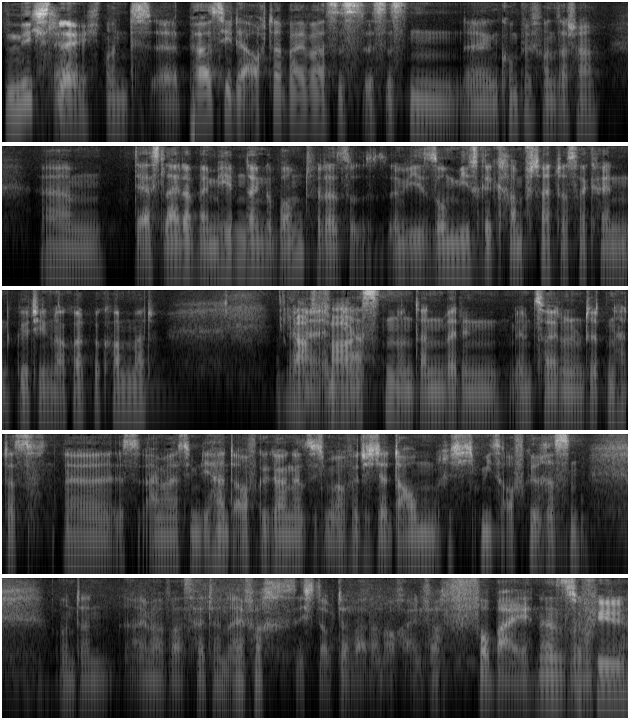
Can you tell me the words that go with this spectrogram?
Nicht schlecht. ja, und äh, Percy, der auch dabei war, es ist, es ist ein, äh, ein Kumpel von Sascha. Ähm, der ist leider beim Heben dann gebombt, weil er so, irgendwie so mies gekrampft hat, dass er keinen gültigen Knockout bekommen hat. Ah, äh, Im ersten und dann bei den, im zweiten und im dritten hat das, äh, ist einmal ist ihm die Hand aufgegangen, also ist ihm auch wirklich der Daumen richtig mies aufgerissen. Und dann einmal war es halt dann einfach, ich glaube, da war dann auch einfach vorbei. Ne? Zu viel ja.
